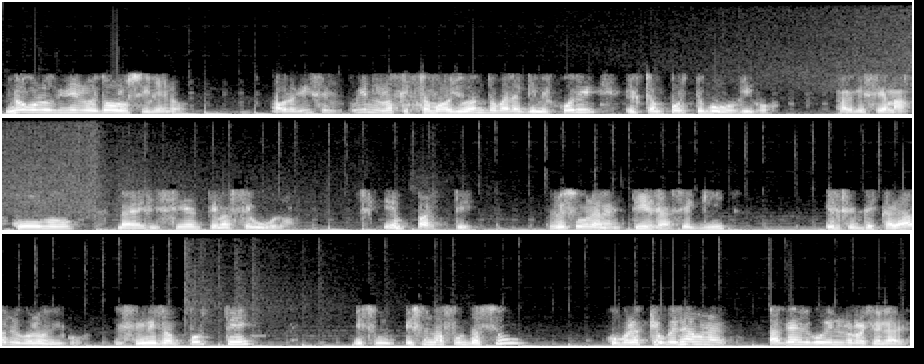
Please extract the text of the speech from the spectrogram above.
no con los dineros de todos los chilenos. Ahora dice el gobierno que estamos ayudando para que mejore el transporte público, para que sea más cómodo, más eficiente, más seguro. Sí, en parte, pero eso es una mentira. Si aquí es el descalabro económico, el semi transporte es, un, es una fundación como las que operaban acá en el gobierno regional.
